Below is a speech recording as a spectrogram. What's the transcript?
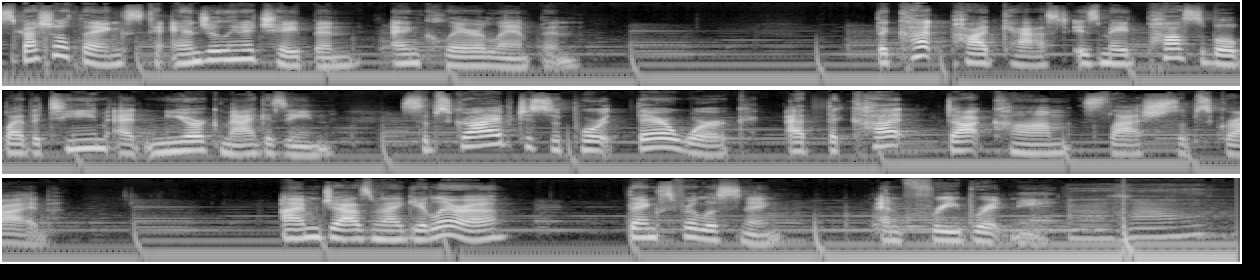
Special thanks to Angelina Chapin and Claire Lampen. The Cut podcast is made possible by the team at New York Magazine. Subscribe to support their work at thecut.com slash subscribe. I'm Jazmín Aguilera. Thanks for listening, and free Britney. Mm-hmm.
